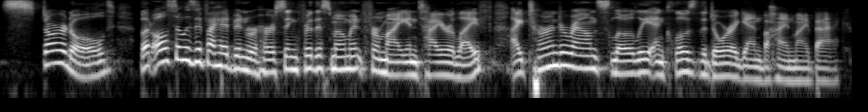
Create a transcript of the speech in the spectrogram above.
Startled, but also as if I had been rehearsing for this moment for my entire life, I turned around slowly and closed the door again behind my back.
